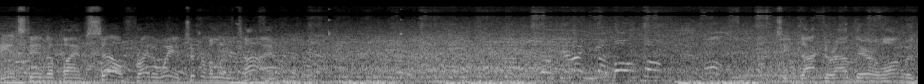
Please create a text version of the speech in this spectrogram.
can't stand up by himself right away. It took him a little time. See Doctor out there along with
